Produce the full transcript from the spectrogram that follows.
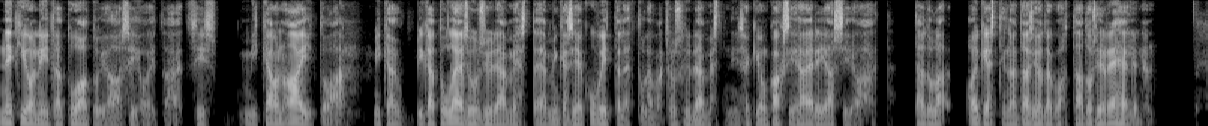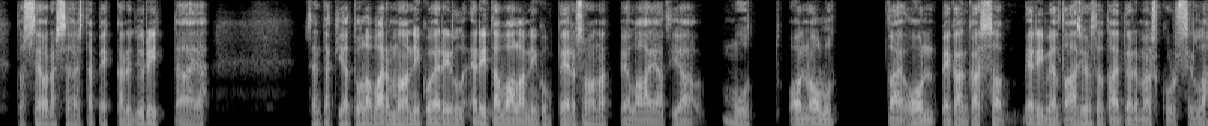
nekin on niitä tuotuja asioita. Et siis mikä on aitoa, mikä, mikä tulee sinun sydämestä ja minkä siellä kuvittelet tulevan sinun sydämestä, niin sekin on kaksi ihan eri asiaa. Että täytyy olla oikeasti näitä asioita kohtaa tosi rehellinen tuossa seurassa ja sitä Pekka nyt yrittää ja sen takia tuolla varmaan niin eri, eri tavalla niin persoonat, pelaajat ja muut on ollut tai on Pekan kanssa eri mieltä asioista tai törmäyskurssilla.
